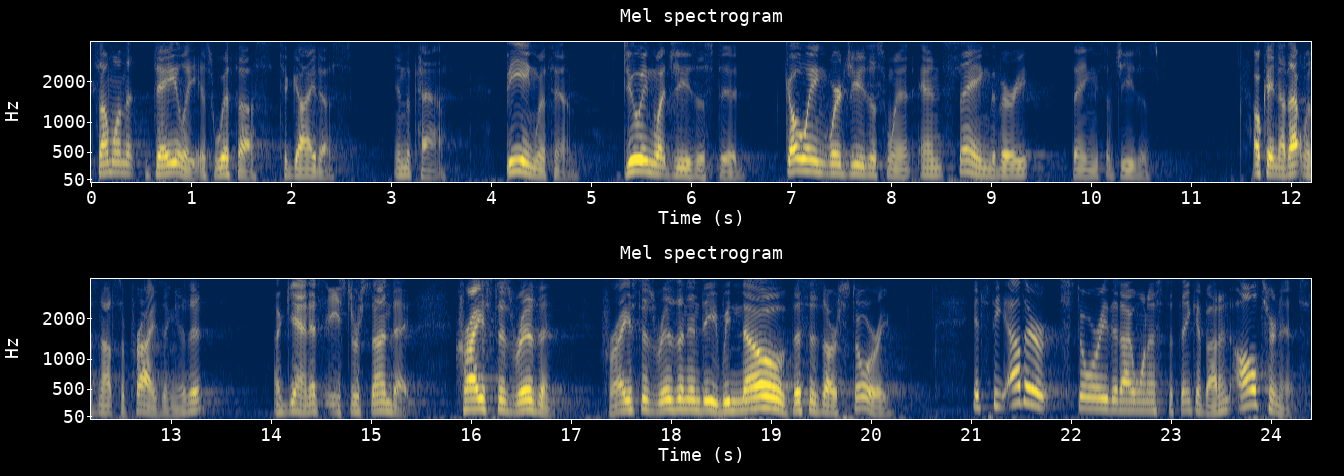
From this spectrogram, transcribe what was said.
Someone that daily is with us to guide us in the path, being with Him, doing what Jesus did, going where Jesus went, and saying the very things of Jesus. Okay, now that was not surprising, is it? Again, it's Easter Sunday. Christ is risen. Christ is risen indeed. We know this is our story. It's the other story that I want us to think about, an alternate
